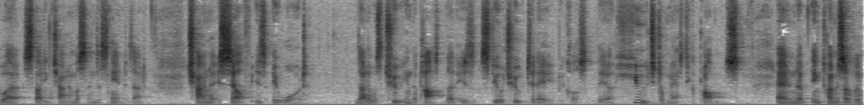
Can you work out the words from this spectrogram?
who are studying China must understand that China itself is a world that was true in the past. That is still true today because there are huge domestic problems. And uh, in terms of, uh,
